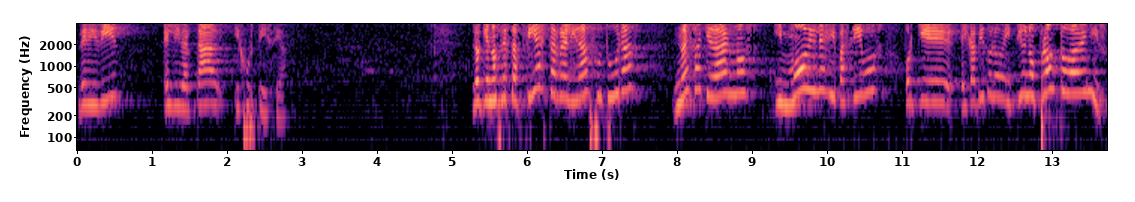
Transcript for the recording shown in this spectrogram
de vivir en libertad y justicia. Lo que nos desafía esta realidad futura no es a quedarnos inmóviles y pasivos porque el capítulo 21 pronto va a venir.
